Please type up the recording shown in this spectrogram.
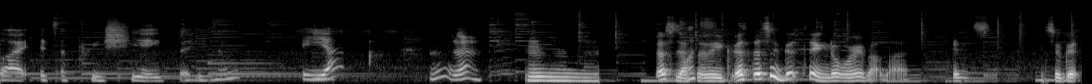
like it's appreciated, you know? Yeah. Mm, yeah. Mm, that's definitely that's, that's a good thing. Don't worry about that. It's it's a good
